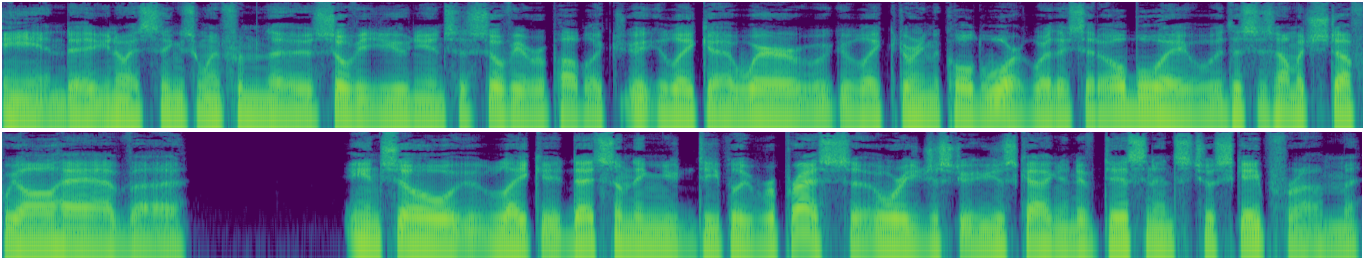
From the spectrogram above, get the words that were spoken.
And, uh, you know, as things went from the Soviet Union to Soviet Republic, uh, like uh, where, like during the Cold War, where they said, oh boy, this is how much stuff we all have. Uh, and so, like, that's something you deeply repress uh, or you just you use cognitive dissonance to escape from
